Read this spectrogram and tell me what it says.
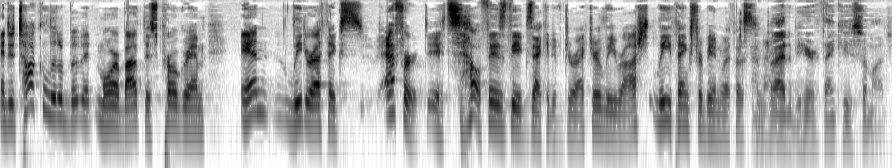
And to talk a little bit more about this program and Leader Ethics effort itself is the executive director, Lee Rasch. Lee, thanks for being with us tonight. I'm glad to be here. Thank you so much.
